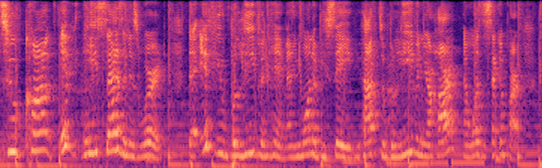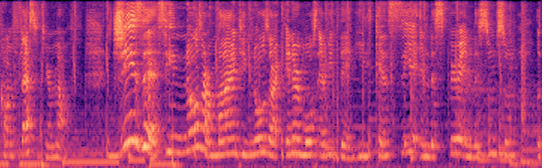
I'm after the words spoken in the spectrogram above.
To come if he says in his word that if you believe in him and you want to be saved you have to believe in your heart and what's the second part? Confess with your mouth jesus he knows our mind he knows our innermost everything. He can see it in the spirit in the sum sum or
